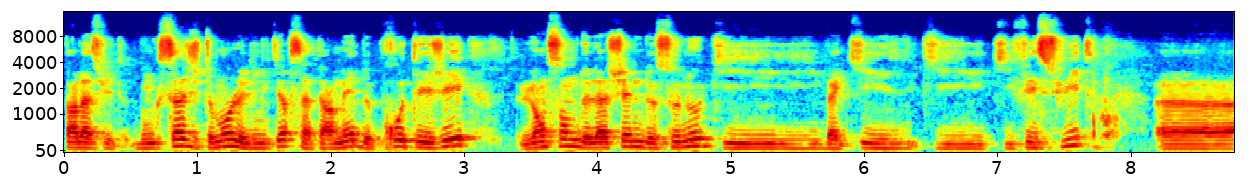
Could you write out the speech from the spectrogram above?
par la suite. Donc ça, justement, le limiteur, ça permet de protéger l'ensemble de la chaîne de sono qui, bah, qui, qui, fait suite euh,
